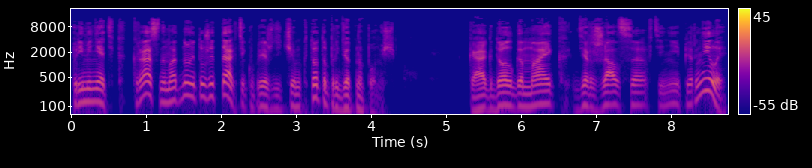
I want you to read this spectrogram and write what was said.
применять к красным одну и ту же тактику, прежде чем кто-то придет на помощь. Как долго Майк держался в тени пернилы?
